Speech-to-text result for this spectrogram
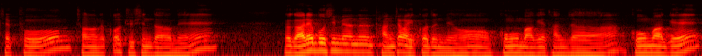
제품 전원을 꺼 주신 다음에 여기 아래 보시면은 단자가 있거든요. 고무막의 단자, 고무막에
